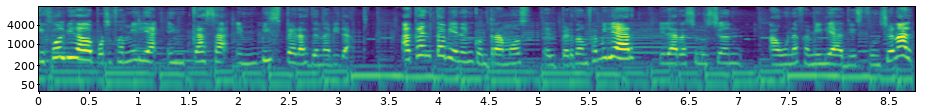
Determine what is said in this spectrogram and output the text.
que fue olvidado por su familia en casa en vísperas de Navidad. Acá también encontramos el perdón familiar y la resolución a una familia disfuncional.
